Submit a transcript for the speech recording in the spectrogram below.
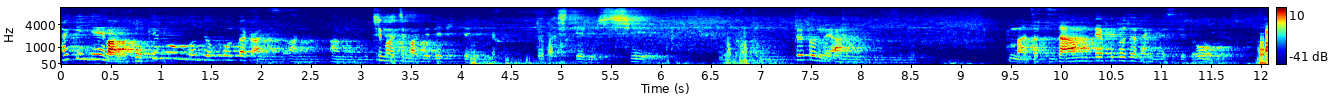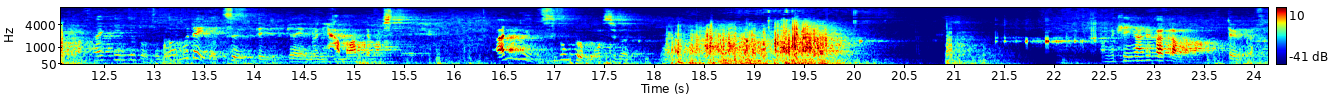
最近ね。ポケモンの情報とかあのあのちまちま出てきてるとかしてるし、ちょっとねあの、まあ、雑談ってことじゃないんですけど、最近ちょっと「ゾゾブレイド2」っていうゲームにハマってましてあれねすごく面白い。あの気になる方はというかそ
